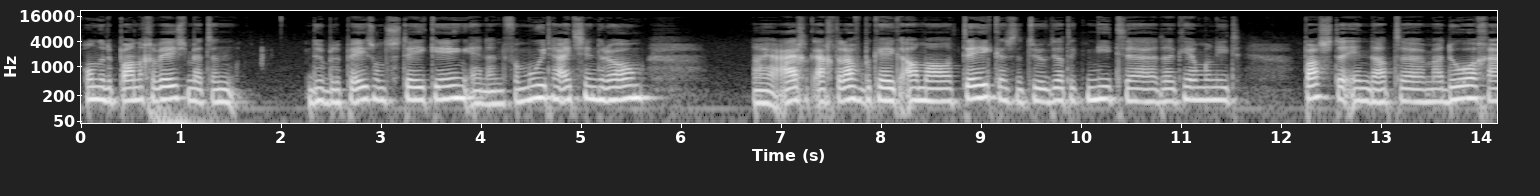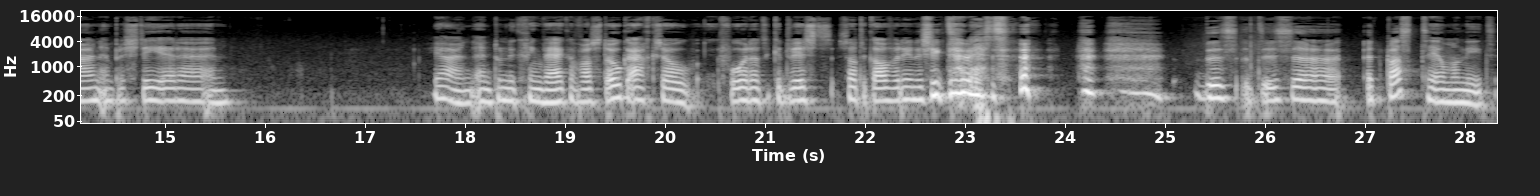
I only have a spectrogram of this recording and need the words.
onder de pannen geweest met een dubbele peesontsteking en een vermoeidheidssyndroom. Nou ja, eigenlijk achteraf bekeken allemaal tekens natuurlijk dat ik niet, uh, dat ik helemaal niet paste in dat uh, maar doorgaan en presteren en ja, en, en toen ik ging werken was het ook eigenlijk zo. Voordat ik het wist, zat ik alweer in de ziektewet. dus het, is, uh, het past helemaal niet.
